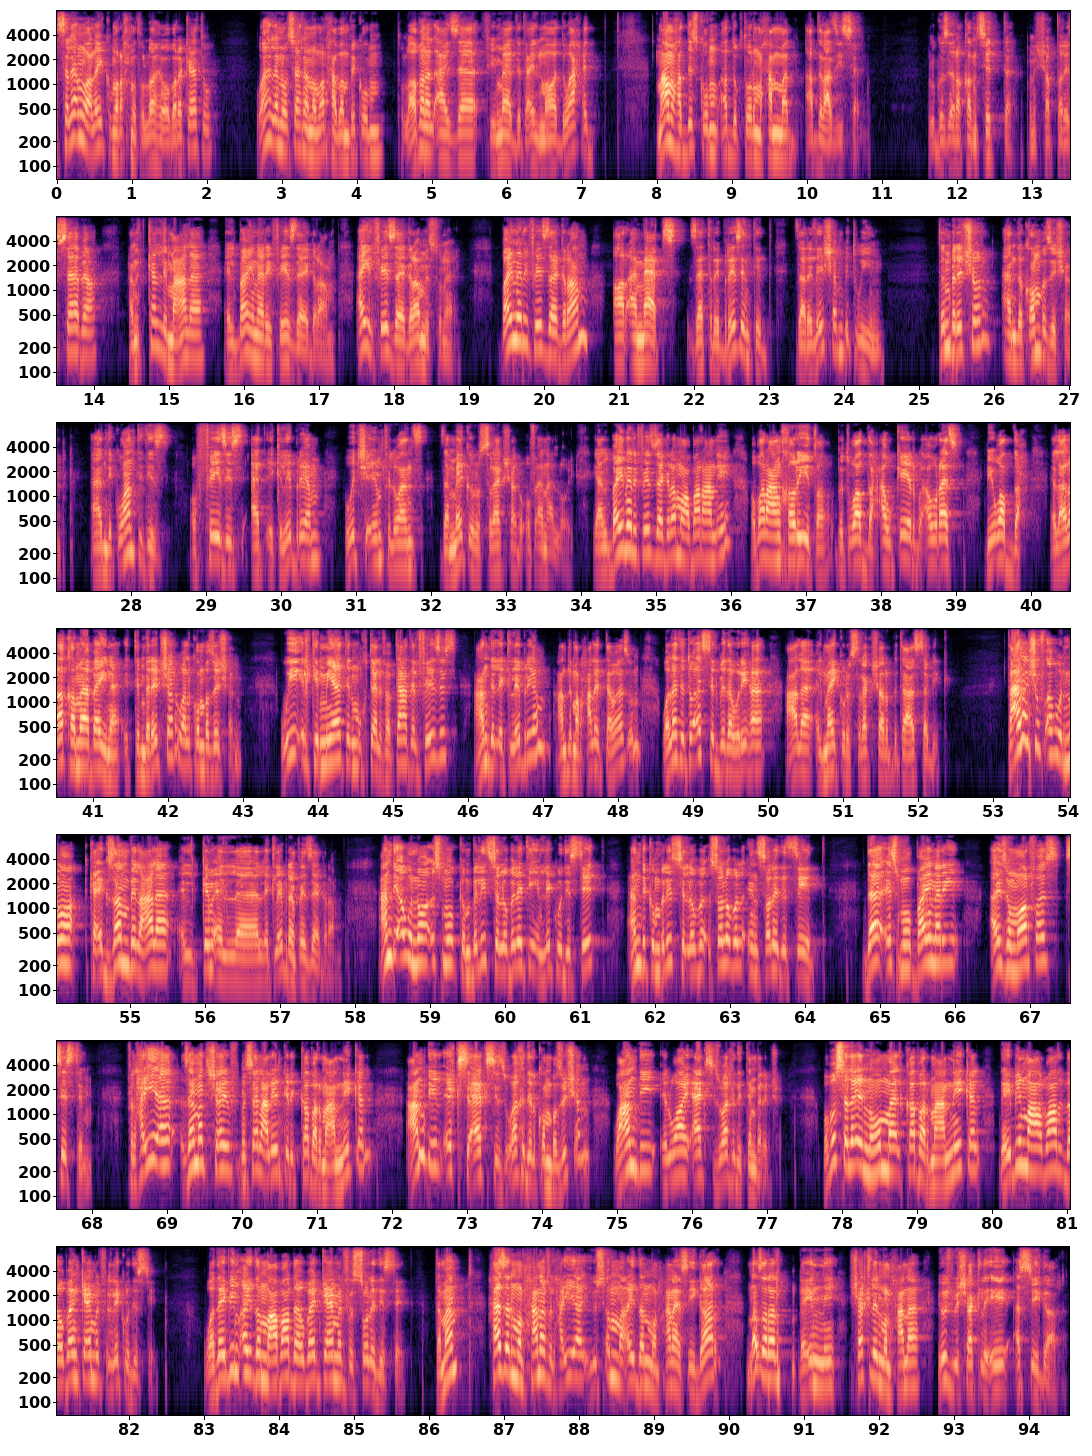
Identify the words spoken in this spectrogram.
السلام عليكم ورحمة الله وبركاته. وأهلا وسهلا ومرحبا بكم طلابنا الأعزاء في مادة علم مواد واحد مع محدثكم الدكتور محمد عبد العزيز سالم. الجزء رقم ستة من ال chapter السابع هنتكلم على ال binary phase diagram أي ال phase diagram الثنائي؟ Binary phase diagram are a maps that represented the relation between temperature and the composition and the quantities of phases at equilibrium which influence the microstructure of an alloy. يعني ال binary phase diagram عبارة عن إيه؟ عبارة عن خريطة بتوضح أو curve أو رسم بيوضح العلاقة ما بين ال temperature وال composition والكميات المختلفة بتاعة ال phases عند ال equilibrium عند مرحلة توازن والتي تؤثر بدورها على ال microstructure بتاع السبيك. تعال نشوف أول نوع ك example على ال equilibrium phase diagram. عندي أول نوع اسمه complete solubility in liquid state and complete soluble in solid state. ده اسمه binary isomorphous system. في الحقيقة زي ما انت شايف مثال عليه يمكن ال copper مع النيكل. عندي ال x axis واخد ال composition وعندي ال y axis واخد ال temperature ببص الاقي ان هما ال copper مع النيكل دايبين مع بعض ذوبان كامل في ال liquid state ودايبين أيضا مع بعض ذوبان كامل في ال solid state تمام؟ هذا المنحنى في الحقيقة يسمى أيضا منحنى سيجار نظرا لأن شكل المنحنى يشبه شكل إيه؟ السيجار.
